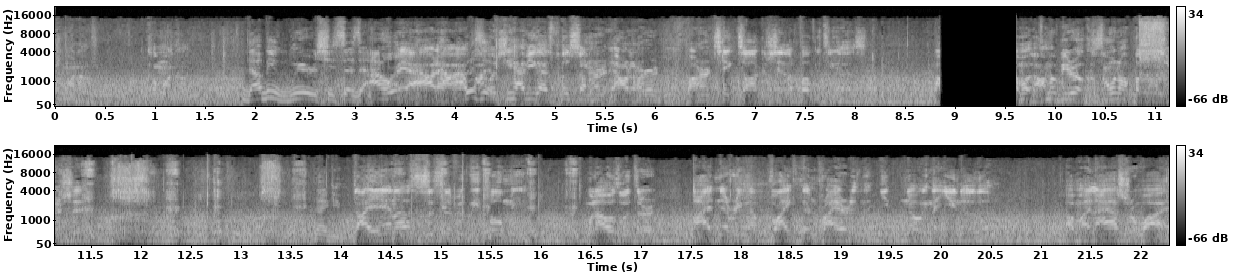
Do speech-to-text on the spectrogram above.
Come on now. Come on now. That'd be weird. She says that. I hope. Oh, yeah, how, how, how, why would she have you guys post on her on her on her TikTok if she doesn't fuck with you guys? I'm gonna be real, cause someone don't fuck on their shit. Thank you. Diana specifically told me when I was with her, I'd never even liked them prior to the, knowing that you know them. Um, and I asked her why.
